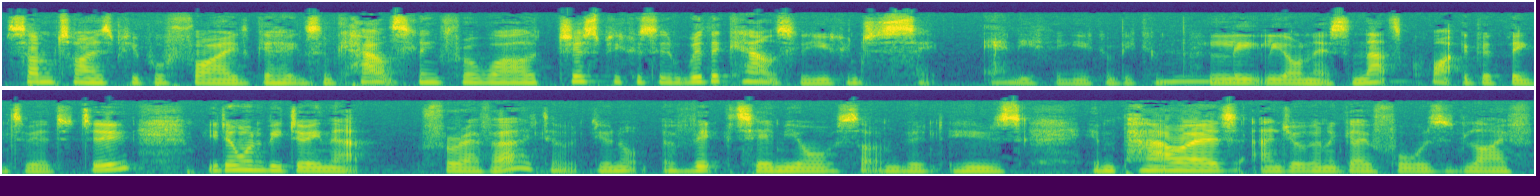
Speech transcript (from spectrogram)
Sometimes people find getting some counselling for a while, just because in, with a counsellor you can just say anything. You can be completely mm. honest, and that's quite a good thing to be able to do. You don't want to be doing that forever. You're not a victim. You're somebody who's empowered, and you're going to go forward in life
